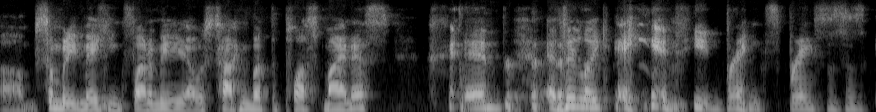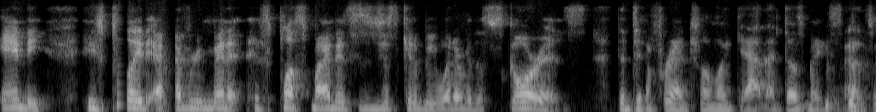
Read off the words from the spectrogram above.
um, somebody making fun of me. I was talking about the plus minus, and and they're like, Andy Brinks Brinks says, Andy, he's played every minute. His plus minus is just going to be whatever the score is, the differential. I'm like, yeah, that does make sense.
